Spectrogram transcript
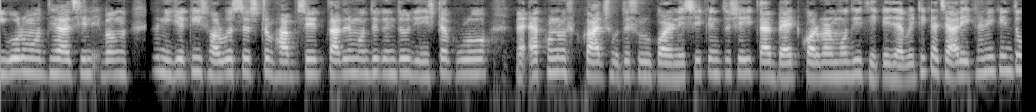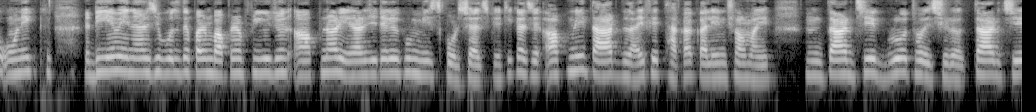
ইগোর মধ্যে আছেন এবং নিজেকেই সর্বশ্রেষ্ঠ ভাবছে, তাদের মধ্যে কিন্তু জিনিসটা পুরো এখনও কাজ হতে শুরু করেনি। সে কিন্তু সেই তার ব্যাড কর্মার মধ্যেই থেকে যাবে, ঠিক আছে? আর এখানে কিন্তু অনেক ডিএম এনার্জি বলতে পারেন বা আপনার প্রিয়জন আপনার এনার্জিটাকে খুব মিস করছে আজকে, ঠিক আছে? আপনি তার লাইফে থাকাকালীন সময়ে তার যে গ্রোথ হয়েছিল তার যে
